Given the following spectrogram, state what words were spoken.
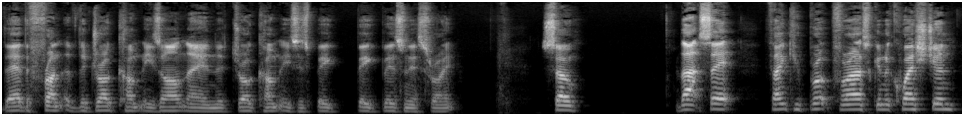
they're the front of the drug companies, aren't they? And the drug companies is big big business, right? So that's it. Thank you, Brooke, for asking a question.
